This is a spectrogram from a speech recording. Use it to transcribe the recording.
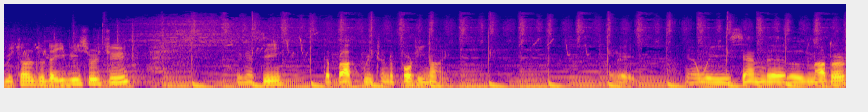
return to the EV3G, you can see the block return to 49. Okay, and we send another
